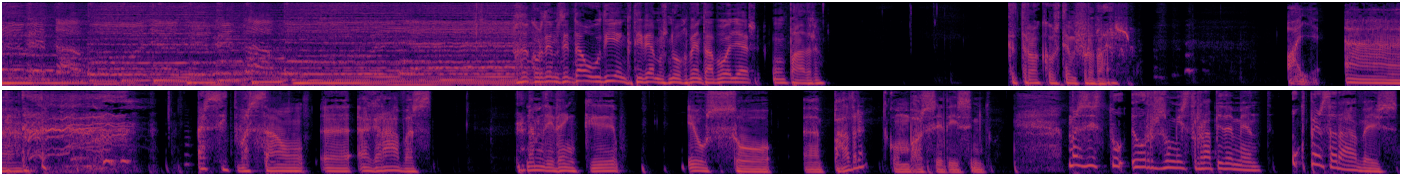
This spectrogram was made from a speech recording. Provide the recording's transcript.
rebenta a bolha, rebenta a bolha. Recordemos então o dia em que tivemos no Rebenta a Bolha um padre que troca os tempos verbais. Olha, ah, a situação ah, agrava-se na medida em que eu sou ah, padre, como você disse muito bem. Mas isto, eu resumo isto rapidamente. O que pensaráveis?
